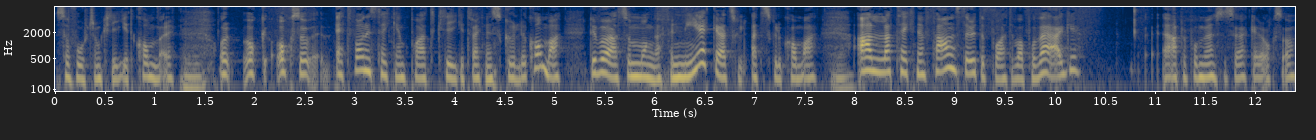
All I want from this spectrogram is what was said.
så fort som kriget kommer. Och, och också ett varningstecken på att kriget verkligen skulle komma, det var att så många förnekade att, att det skulle komma. Alla tecknen fanns där ute på att det var på väg, apropå mönstersökare också.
